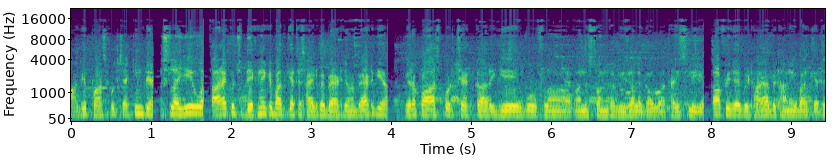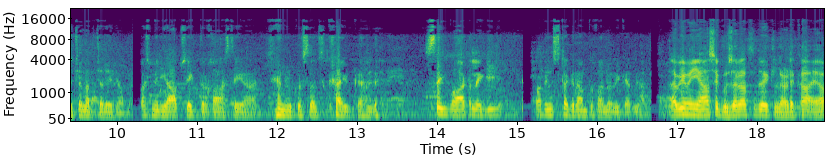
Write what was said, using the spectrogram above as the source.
आगे पासपोर्ट चेकिंग पे मसला ये हुआ, सारा कुछ देखने के बाद कहते, साइड पे बैठ जाओ मैं बैठ गया। मेरा पासपोर्ट चेक कर, ये, वो, फला, अफ़गानिस्तान का वीज़ा लगा हुआ था, इसलिए। काफ़ी देर बिठाया, बिठाने के बाद कहते, चल, अब चले जाओ। बस मेरी आपसे एक दरखास्त है यार चैनल को सब्सक्राइब कर ले। सही वाट लगी। और इंस्टाग्राम पे फॉलो भी कर ले। अभी मैं यहाँ से गुजर था तो एक लड़का आया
